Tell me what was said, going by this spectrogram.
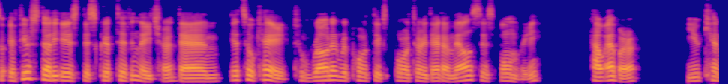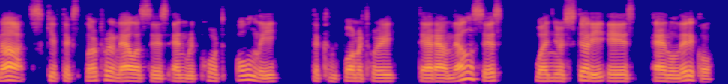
So if your study is descriptive in nature, then it's okay to run and report the exploratory data analysis only. However, you cannot skip the exploratory analysis and report only the confirmatory data analysis when your study is analytical,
